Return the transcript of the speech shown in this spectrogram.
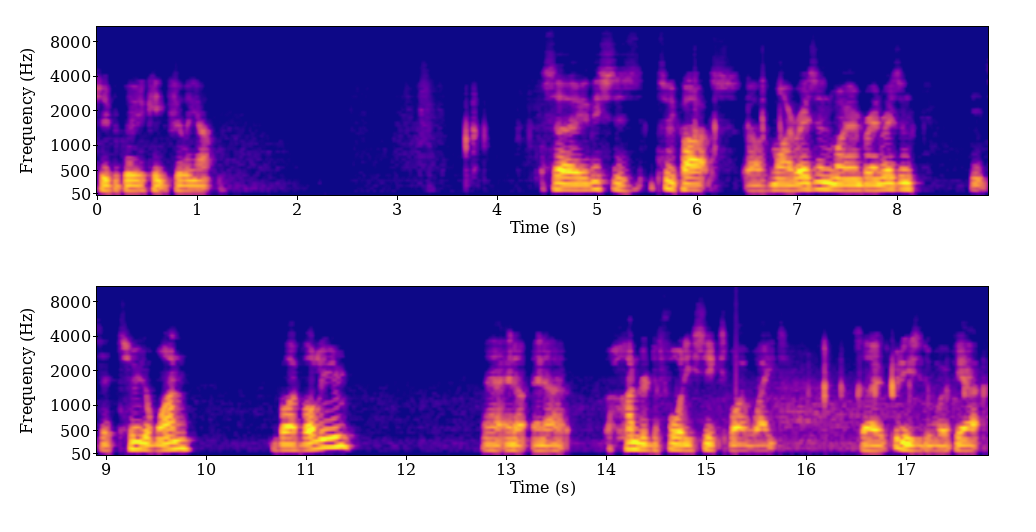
super glue to keep filling up. So this is two parts of my resin, my own brand resin. It's a two to one by volume uh, and, a, and a 100 to 46 by weight. So it's pretty easy to work out.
